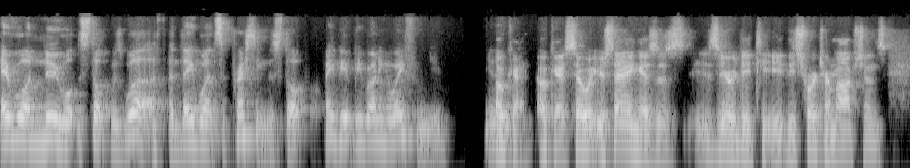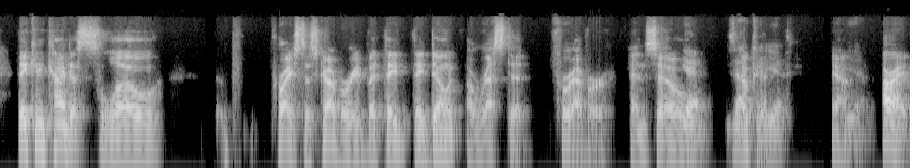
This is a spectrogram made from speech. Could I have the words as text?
everyone knew what the stock was worth and they weren't suppressing the stock maybe it'd be running away from you you know? Okay. Okay. So what you're saying is, is zero DTE, these short-term options, they can kind of slow price discovery, but they they don't arrest it forever. And so yeah, exactly. Okay. Yeah. Yeah. yeah. All right.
